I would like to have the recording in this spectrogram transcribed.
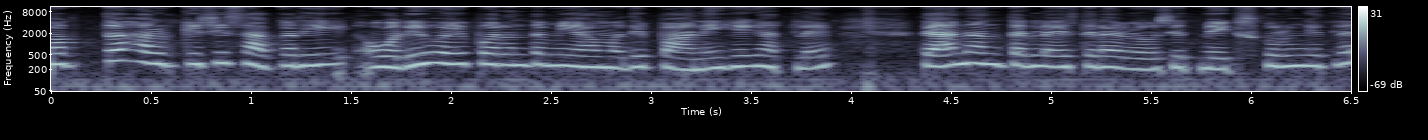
फक्त हलकीशी साखर ही ओली होईपर्यंत मी यामध्ये पाणी हे घातलं आहे त्यानंतर लगेच त्याला व्यवस्थित मिक्स करून घेतलं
